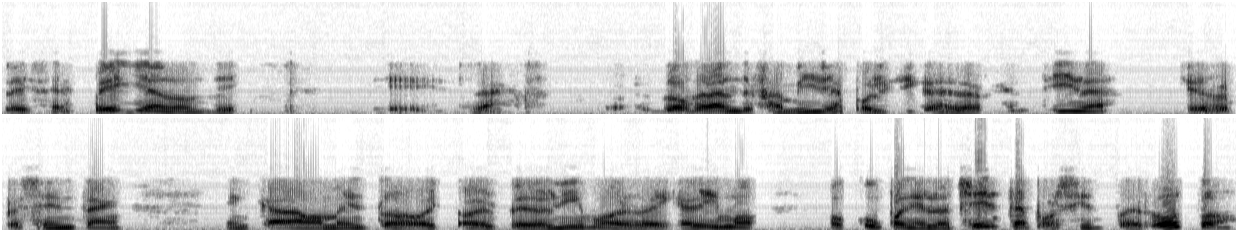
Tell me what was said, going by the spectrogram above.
esa espeña, donde eh, las dos grandes familias políticas de la Argentina, que representan en cada momento el peronismo o el radicalismo, ocupan el 80% del voto,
